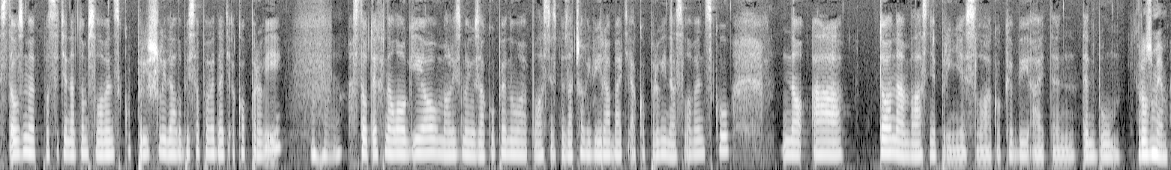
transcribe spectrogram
S tou sme v podstate na tom Slovensku prišli, dalo by sa povedať, ako prvý. Uh-huh. S tou technológiou mali sme ju zakúpenú a vlastne sme začali vyrábať ako prvý na Slovensku. No a to nám vlastne prinieslo ako keby aj ten, ten boom. Rozumiem.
